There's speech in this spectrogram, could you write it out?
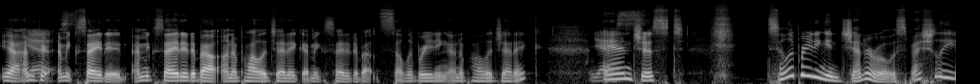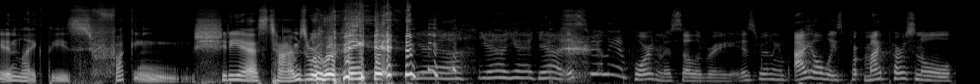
Yeah, I'm ve- I'm excited. I'm excited about unapologetic. I'm excited about celebrating unapologetic, and just celebrating in general, especially in like these fucking shitty ass times we're living in. yeah, yeah, yeah, yeah. It's really important to celebrate. It's really. I always my personal.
